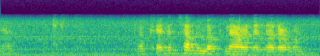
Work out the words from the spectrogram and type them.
Yeah. Okay, let's have a look now at another one.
